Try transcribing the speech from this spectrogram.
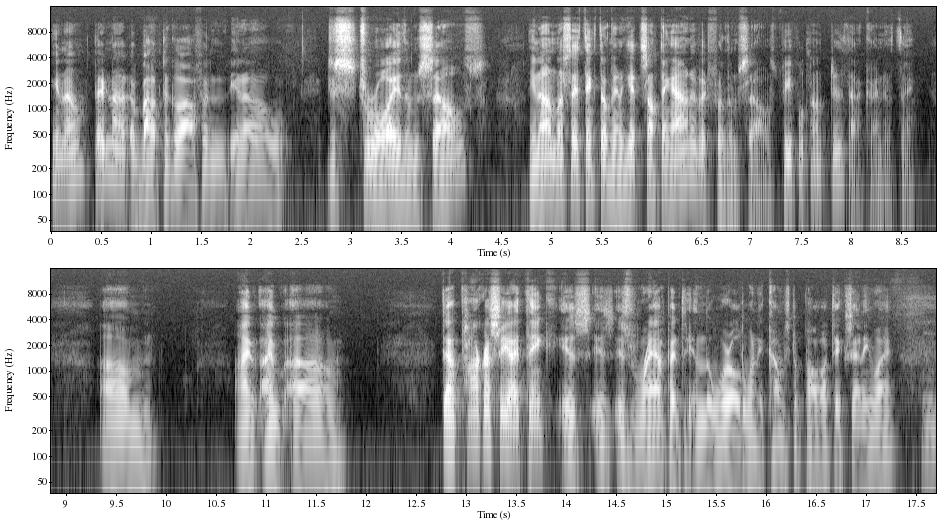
You know, they're not about to go off and you know destroy themselves. You know, unless they think they're going to get something out of it for themselves. People don't do that kind of thing. Um, I, I'm uh, the hypocrisy I think is, is is rampant in the world when it comes to politics anyway. Mm.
